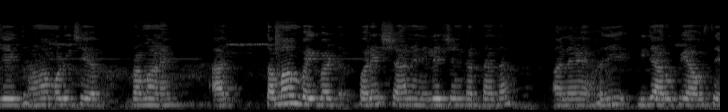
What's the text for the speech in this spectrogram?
જે જાણવા મળ્યું છે પ્રમાણે આ તમામ વહીવટ પરેશ શાહ અને નિલેશ જૈન કરતા હતા અને હજી બીજા આરોપી આવશે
